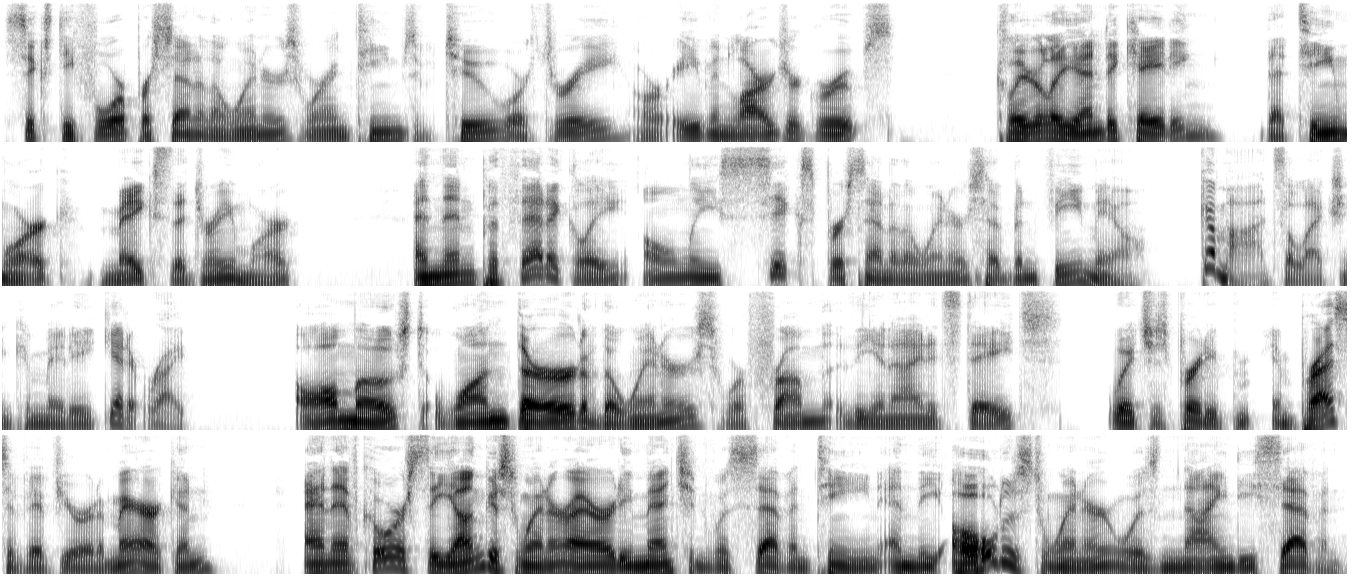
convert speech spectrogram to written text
64% of the winners were in teams of two or three or even larger groups, clearly indicating that teamwork makes the dream work. And then pathetically, only 6% of the winners have been female. Come on, selection committee, get it right. Almost one third of the winners were from the United States, which is pretty impressive if you're an American. And of course, the youngest winner I already mentioned was 17, and the oldest winner was 97,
